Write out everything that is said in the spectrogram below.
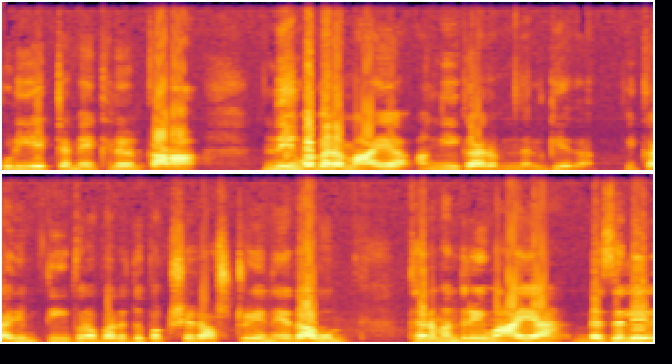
കുടിയേറ്റ മേഖലകൾക്കാണ് നിയമപരമായ അംഗീകാരം നൽകിയത്. ഇക്കാര്യം തീവ്ര വലതുപക്ഷ രാഷ്ട്രീയ നേതാവും ധനമന്ത്രിയുമായ ബസലേൽ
